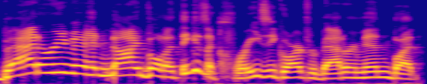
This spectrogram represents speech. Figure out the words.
Battery Man 9 Volt. I think is a crazy card for Batteryman, but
